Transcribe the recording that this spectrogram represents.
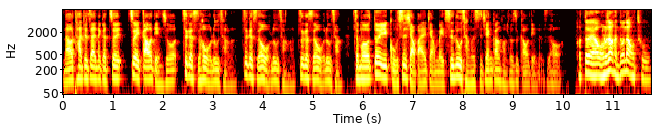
然后他就在那个最最高点说，这个时候我入场了，这个时候我入场了，这个时候我入场。怎么对于股市小白来讲，每次入场的时间刚好都是高点的时候？哦，对啊，网络上很多那种图。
